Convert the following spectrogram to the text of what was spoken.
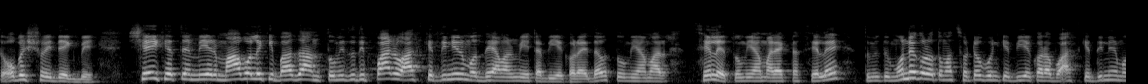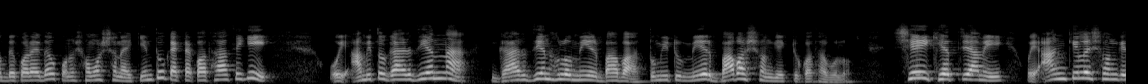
তো অবশ্যই দেখবে। সেই ক্ষেত্রে মেয়ের মা বলে কি, বাজান, তুমি যদি পারো আজকে দিনের মধ্যে আমার মেয়েটা বিয়ে করাই দাও, তুমি আমার ছেলে, তুমি আমার একটা ছেলে, তুমি তো মনে করো তোমার ছোট বোনকে বিয়ে করাবো, আজকে দিনের মধ্যে করাই দাও, কোনো সমস্যা নাই। কিন্তু একটা কথা আছে কি, ওই আমি তো গার্জিয়ান না গার্জিয়ান হলো মেয়ের বাবা, তুমি একটু মেয়ের বাবার সঙ্গে একটু কথা বলো। সেই ক্ষেত্রে আমি ওই আঙ্কেলের সঙ্গে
